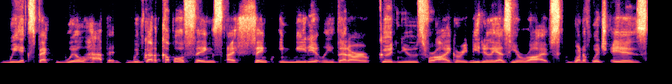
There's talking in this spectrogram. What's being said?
we expect will happen. We've got a couple of things I think immediately that are good news for Iger immediately as he arrives. One of which is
